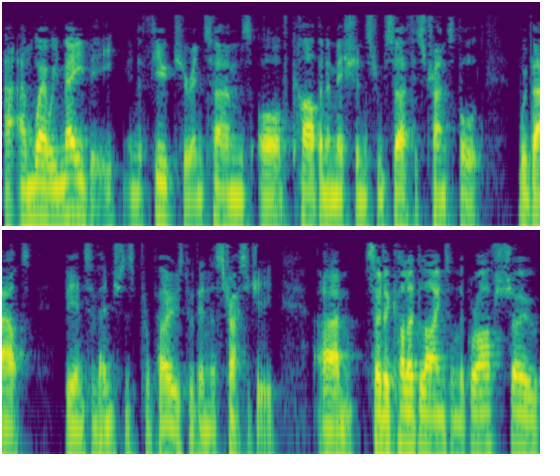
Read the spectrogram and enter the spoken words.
and where we may be in the future in terms of carbon emissions from surface transport without the interventions proposed within the strategy. Um, so the coloured lines on the graph show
